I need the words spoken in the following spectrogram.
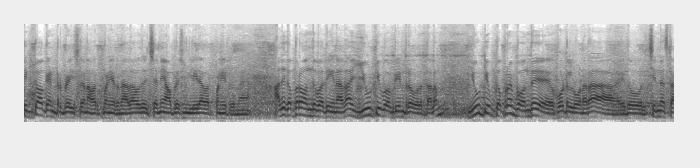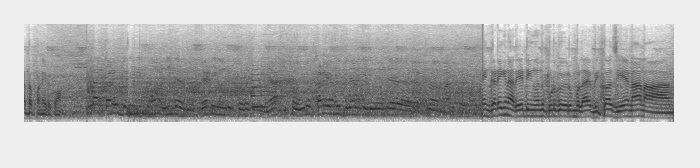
டிக்டாக் என்டர்பிரைஸில் நான் ஒர்க் பண்ணியிருந்தேன். அதாவது சென்னை ஆப்ரேஷன் லீடாக ஒர்க் பண்ணிட்டு இருந்தேன் அதுக்கப்புறம் வந்து பார்த்தீங்கன்னா தான் யூடியூப் அப்படின்ற ஒரு தளம். யூடியூப்க்கு அப்புறம் இப்போ வந்து ஹோட்டல் ஓனராக ஏதோ ஒரு சின்ன ஸ்டார்ட் அப் பண்ணியிருக்கோம் கடை பிரியாணிக்கும் நீங்கள் ரேட்டிங் வந்து கொடுக்குறீங்க இப்போ உங்கள் கடை வந்து பிரியாணிக்கு நீங்கள் வந்து என் கடைக்கு நான் ரேட்டிங் வந்து கொடுக்க விரும்பலை பிகாஸ் ஏன்னா நான்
